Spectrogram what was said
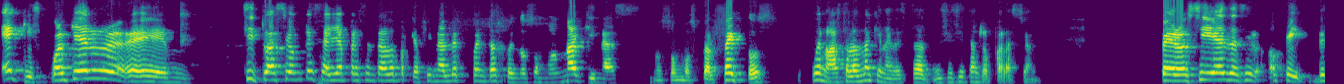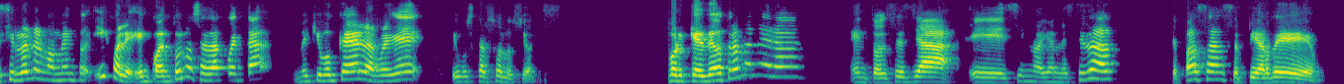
X, cualquier eh, situación que se haya presentado, porque a final de cuentas, pues no somos máquinas, no somos perfectos. Bueno, hasta las máquinas necesitan reparación. Pero sí es decir, ok, decirlo en el momento, híjole, en cuanto uno se da cuenta, me equivoqué, la regué y buscar soluciones. Porque de otra manera, entonces ya, eh, si no hay honestidad, ¿qué pasa? Se pierde,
